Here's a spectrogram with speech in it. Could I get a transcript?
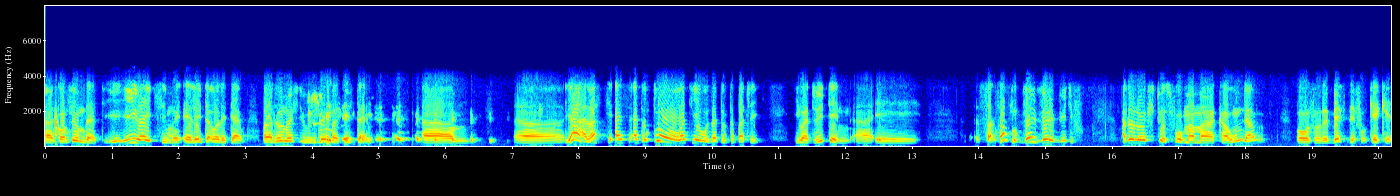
uh, confirm that. He, he writes him a, a letter all the time, but I don't know if you remember this time. Um, uh, yeah, last I, I don't know what year was that, Dr. Patrick. You had written uh, a something very, very beautiful. I don't know if it was for Mama Kaunda or for the birthday for KK.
